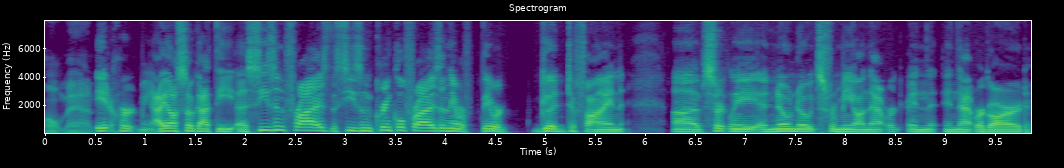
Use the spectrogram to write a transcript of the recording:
Oh man. it hurt me. I also got the uh, seasoned fries, the seasoned crinkle fries, and they were they were good to find. Uh, certainly, uh, no notes from me on that reg- in in that regard.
